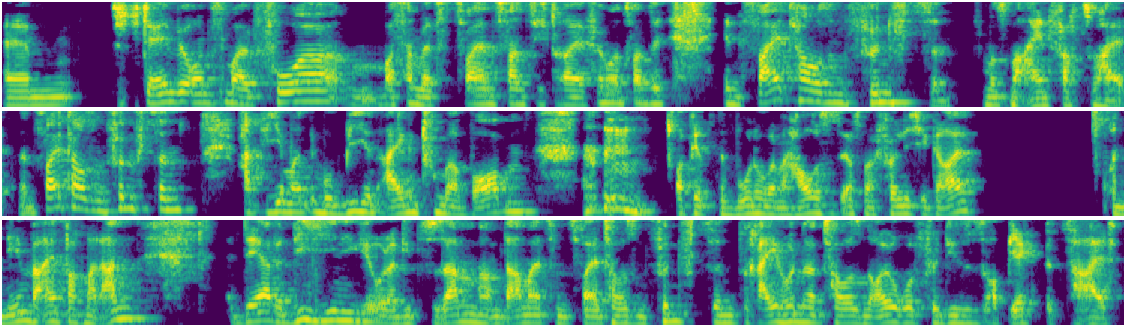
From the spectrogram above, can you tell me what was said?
ähm, stellen wir uns mal vor, was haben wir jetzt 22, 3, 25, in 2015, um es mal einfach zu halten. In 2015 hat jemand Immobilieneigentum erworben, ob jetzt eine Wohnung oder ein Haus, ist erstmal völlig egal. Und nehmen wir einfach mal an, der oder diejenige oder die zusammen haben damals in 2015 300.000 Euro für dieses Objekt bezahlt.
